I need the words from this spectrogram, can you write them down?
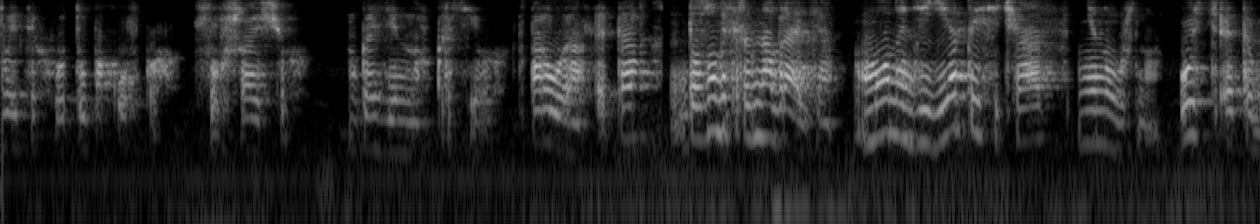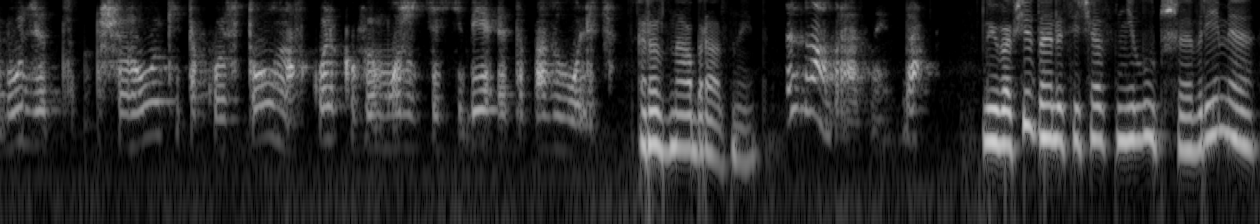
в этих вот упаковках шуршающих магазинных красивых. Второе, это должно быть разнообразие. Монодиеты сейчас не нужно. Пусть это будет широкий такой стол, насколько вы можете себе это позволить. Разнообразный. Разнообразный, да. Ну и вообще, наверное, сейчас не лучшее время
